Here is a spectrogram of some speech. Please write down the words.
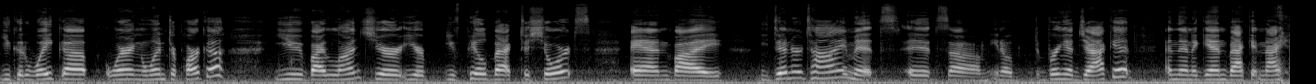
you could wake up wearing a winter parka you by lunch you're you're you've peeled back to shorts and by dinner time it's it's um, you know bring a jacket and then again back at night.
